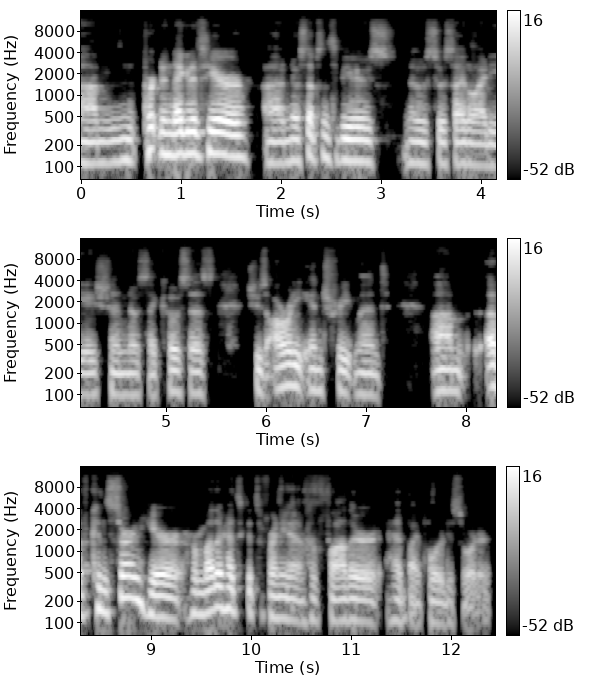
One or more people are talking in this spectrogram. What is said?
Um, pertinent negatives here uh, no substance abuse, no suicidal ideation, no psychosis. She was already in treatment. Um, of concern here, her mother had schizophrenia, her father had bipolar disorder.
